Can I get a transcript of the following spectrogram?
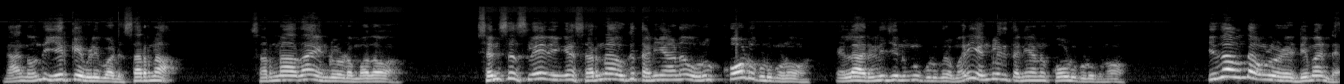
நாங்கள் வந்து இயற்கை வழிபாடு சர்ணா. சர்ணா தான் எங்களோட மதம். சென்சஸ்லேயே நீங்கள் சர்ணாவுக்கு தனியான ஒரு கோடு கொடுக்கணும். எல்லா ரிலிஜனுக்கும் கொடுக்குற மாதிரி எங்களுக்கு தனியான கோடு கொடுக்கணும். இதுதான் வந்து அவங்களோட டிமாண்டு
